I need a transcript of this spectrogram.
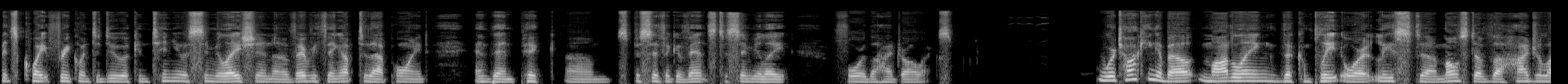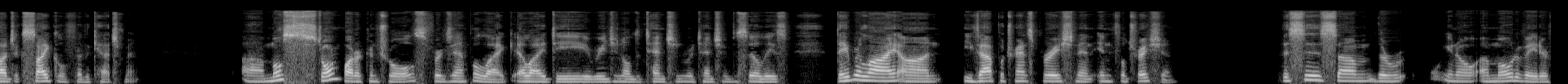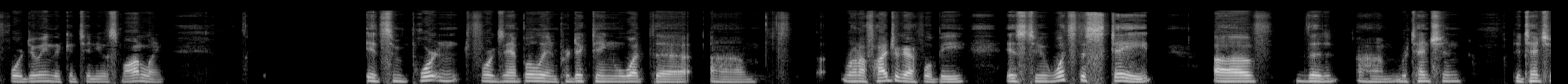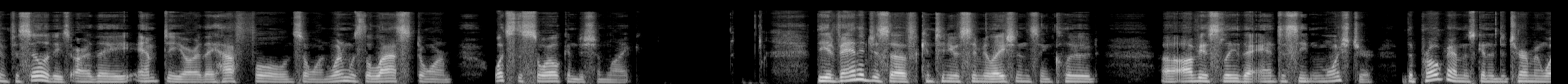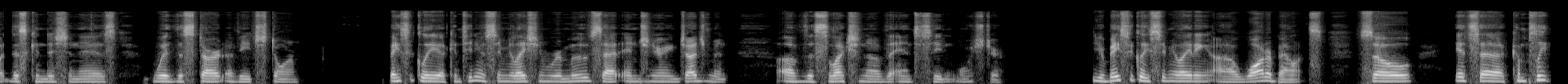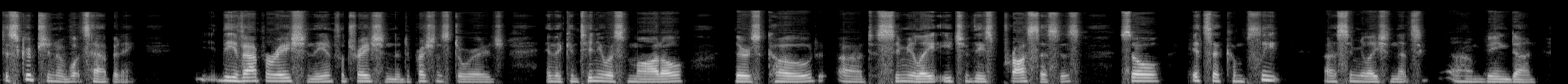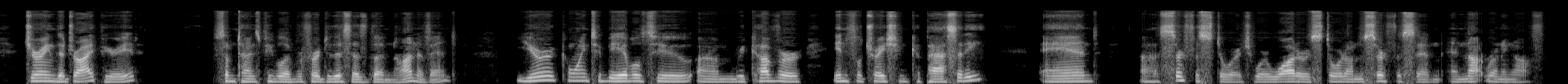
it's quite frequent to do a continuous simulation of everything up to that point and then pick um, specific events to simulate for the hydraulics. We're talking about modeling the complete or at least uh, most of the hydrologic cycle for the catchment. Uh, most stormwater controls, for example, like LID, regional detention, retention facilities, they rely on evapotranspiration and infiltration. This is um, the you know a motivator for doing the continuous modeling. It's important, for example, in predicting what the um, runoff hydrograph will be, is to what's the state of the um, retention detention facilities? Are they empty? Are they half full and so on? When was the last storm? What's the soil condition like? The advantages of continuous simulations include uh, obviously the antecedent moisture. The program is going to determine what this condition is with the start of each storm. Basically, a continuous simulation removes that engineering judgment of the selection of the antecedent moisture you're basically simulating a water balance. So it's a complete description of what's happening. The evaporation, the infiltration, the depression storage, in the continuous model, there's code uh, to simulate each of these processes. So it's a complete uh, simulation that's um, being done. During the dry period, sometimes people have referred to this as the non-event, you're going to be able to um, recover infiltration capacity and uh, surface storage where water is stored on the surface and, and not running off.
